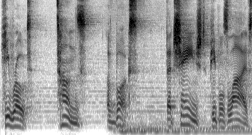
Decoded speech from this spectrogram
he wrote tons of books that changed people's lives,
